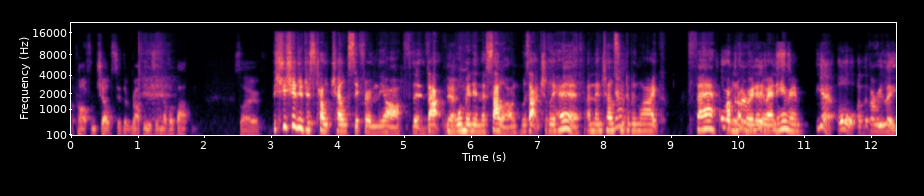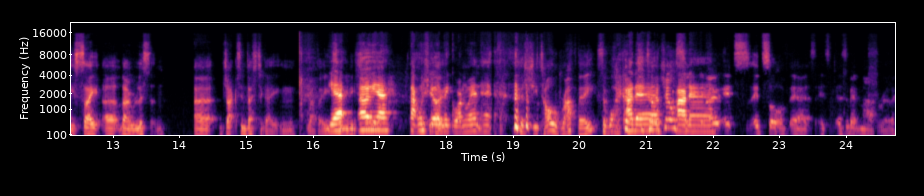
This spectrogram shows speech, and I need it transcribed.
apart from Chelsea, that Ravi is another bad one. So She should have just told Chelsea from the off that that Yeah. woman in the salon was actually her, and then Chelsea Yeah. would have been like, "Fair, Or I'm not going anywhere near him." yeah, or at the very least, say, uh, no, listen, uh, Jack's investigating Ravi. Yeah. So you need to oh yeah, away. that was You your know, big one, weren't it? because she told Ravi, so why couldn't she tell Chelsea? I You know. know, it's it's sort of yeah, it's it's, it's a bit mad, really.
